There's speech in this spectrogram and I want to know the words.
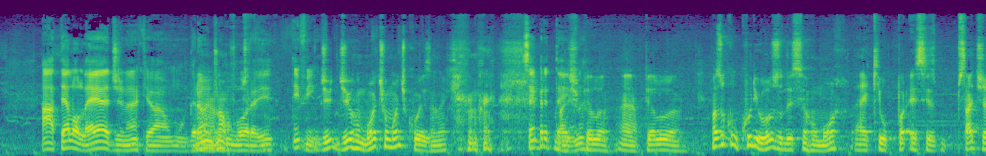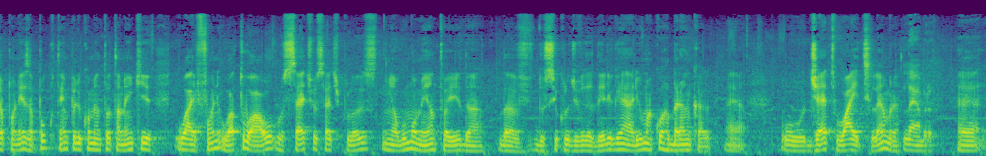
Ah, a tela OLED, né? Que é um grande não, não, rumor aí. Enfim. De, de, rumor tinha um monte de coisa, né? Sempre tem, Mas né? Pelo, é, pelo, mas o curioso desse rumor é que o, esse site japonês, há pouco tempo, ele comentou também que o iPhone, o atual, o 7 e o 7 Plus, em algum momento aí da, da do ciclo de vida dele, ganharia uma cor branca. É, o Jet White, lembra? Lembro. É,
